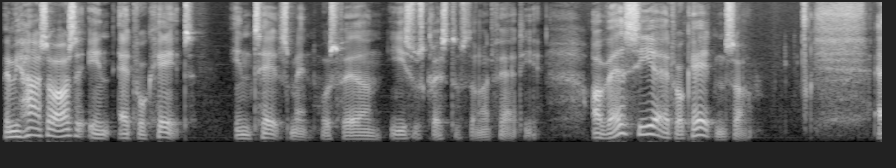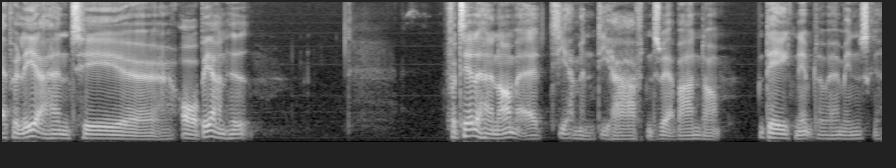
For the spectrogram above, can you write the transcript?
Men vi har så også en advokat, en talsmand hos faderen, Jesus Kristus, den retfærdige. Og hvad siger advokaten så? Appellerer han til øh, overbærenhed? Fortæller han om, at jamen, de har haft en svær barndom. Det er ikke nemt at være menneske.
